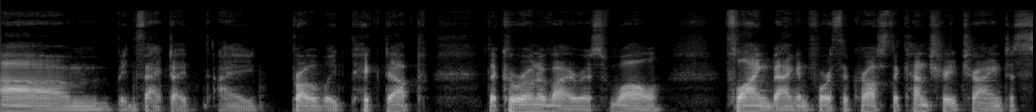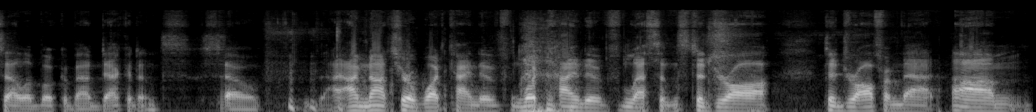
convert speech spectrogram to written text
Um, in fact, I I probably picked up the coronavirus while flying back and forth across the country trying to sell a book about decadence. So I'm not sure what kind of what kind of lessons to draw to draw from that. Um,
